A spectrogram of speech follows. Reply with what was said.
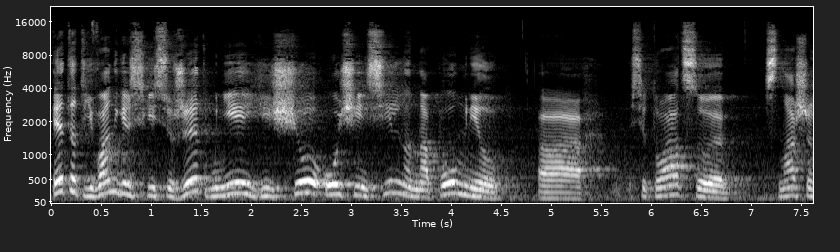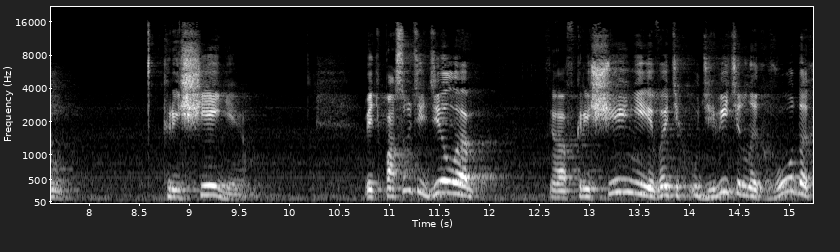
Этот евангельский сюжет мне еще очень сильно напомнил э, ситуацию с нашим крещением. Ведь, по сути дела, а, в крещении, в этих удивительных водах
